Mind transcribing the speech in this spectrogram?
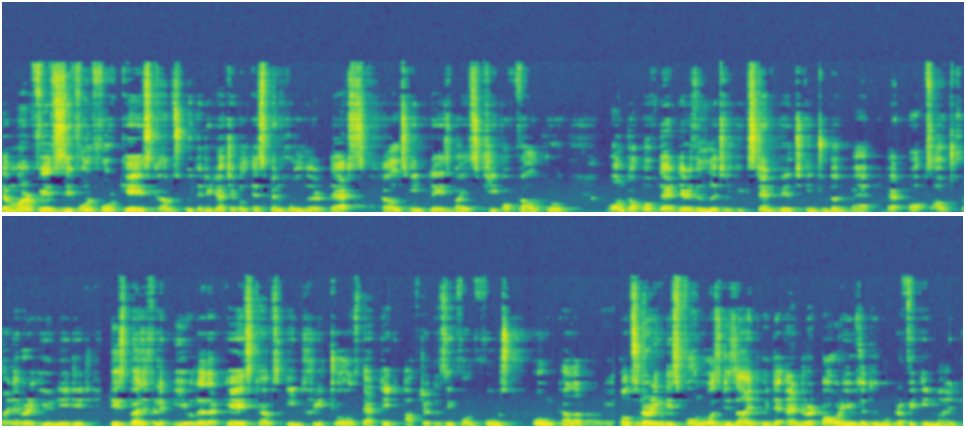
The Murphy's Z Fold 4 case comes with a detachable S Pen holder that's held in place by a strip of Velcro. On top of that, there is a little kickstand built into the back that pops out whenever you need it. This budget-friendly PU leather case comes in three tones that take after the Z Fold 4's own color variant. Considering this phone was designed with the Android power user demographic in mind,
